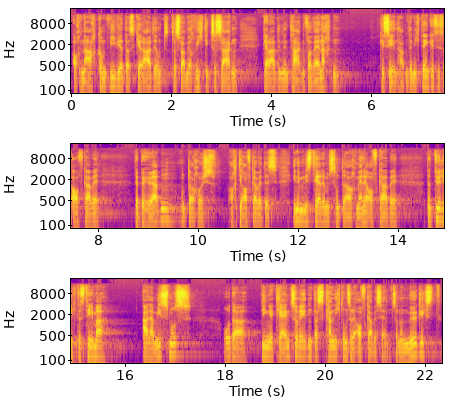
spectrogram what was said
auch nachkommt, wie wir das gerade, und das war mir auch wichtig zu sagen, gerade in den Tagen vor Weihnachten gesehen haben. Denn ich denke, es ist Aufgabe der Behörden und auch auch die Aufgabe des Innenministeriums und auch meine Aufgabe, natürlich das Thema Alarmismus oder Dinge kleinzureden, das kann nicht unsere Aufgabe sein, sondern möglichst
